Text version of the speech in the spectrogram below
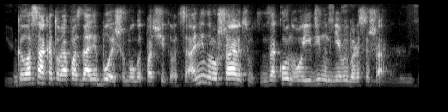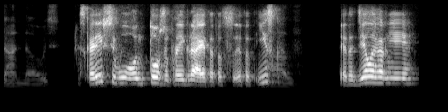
голоса, которые опоздали больше, могут подсчитываться, они нарушают закон о едином дне выбора США. Скорее всего, он тоже проиграет этот, этот иск, это дело, вернее,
